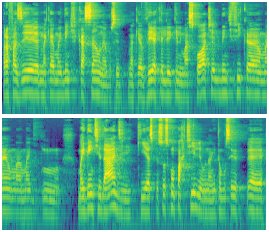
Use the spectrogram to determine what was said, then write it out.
para fazer como é que é, uma identificação, né? Você como é que é, ver aquele, aquele mascote, ele identifica uma, uma, uma, uma, identidade que as pessoas compartilham, né? Então você é,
